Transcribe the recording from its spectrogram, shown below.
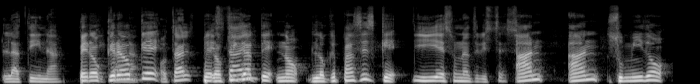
latina. Pero mexicana creo que, o tal, pero ahí fíjate, no, lo que pasa es que y es una tristeza. han, han sumido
